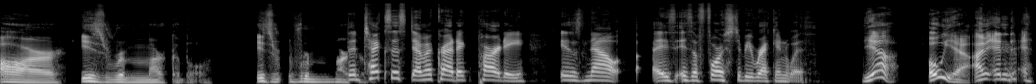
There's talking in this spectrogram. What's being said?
are is remarkable. Is remarkable. The Texas Democratic Party is now is, is a force to be reckoned with. Yeah. Oh yeah, I and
